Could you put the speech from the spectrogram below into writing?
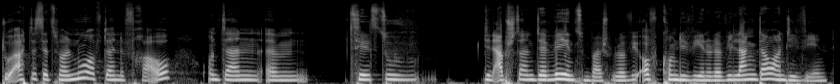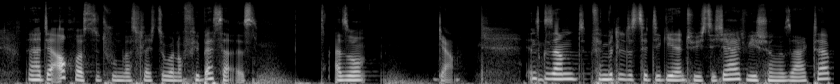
du achtest jetzt mal nur auf deine Frau und dann ähm, zählst du den Abstand der Wehen zum Beispiel oder wie oft kommen die Wehen oder wie lang dauern die Wehen. Dann hat er auch was zu tun, was vielleicht sogar noch viel besser ist. Also, ja. Insgesamt vermittelt das CTG natürlich Sicherheit, wie ich schon gesagt habe,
